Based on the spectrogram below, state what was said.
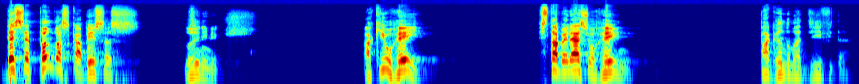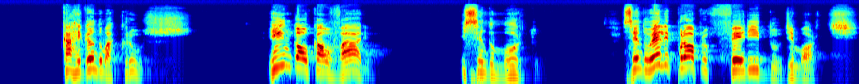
decepando as cabeças dos inimigos. Aqui o rei estabelece o reino pagando uma dívida, carregando uma cruz, indo ao Calvário e sendo morto, sendo ele próprio ferido de morte.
